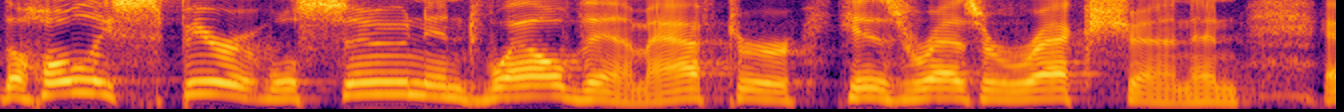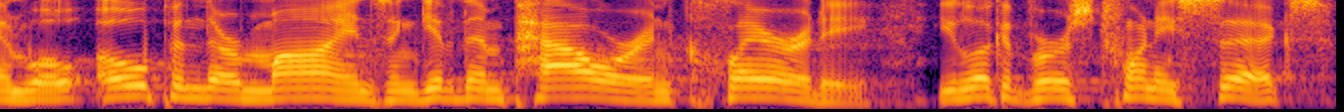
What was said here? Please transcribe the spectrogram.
the Holy Spirit will soon indwell them after his resurrection and, and will open their minds and give them power and clarity. You look at verse 26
